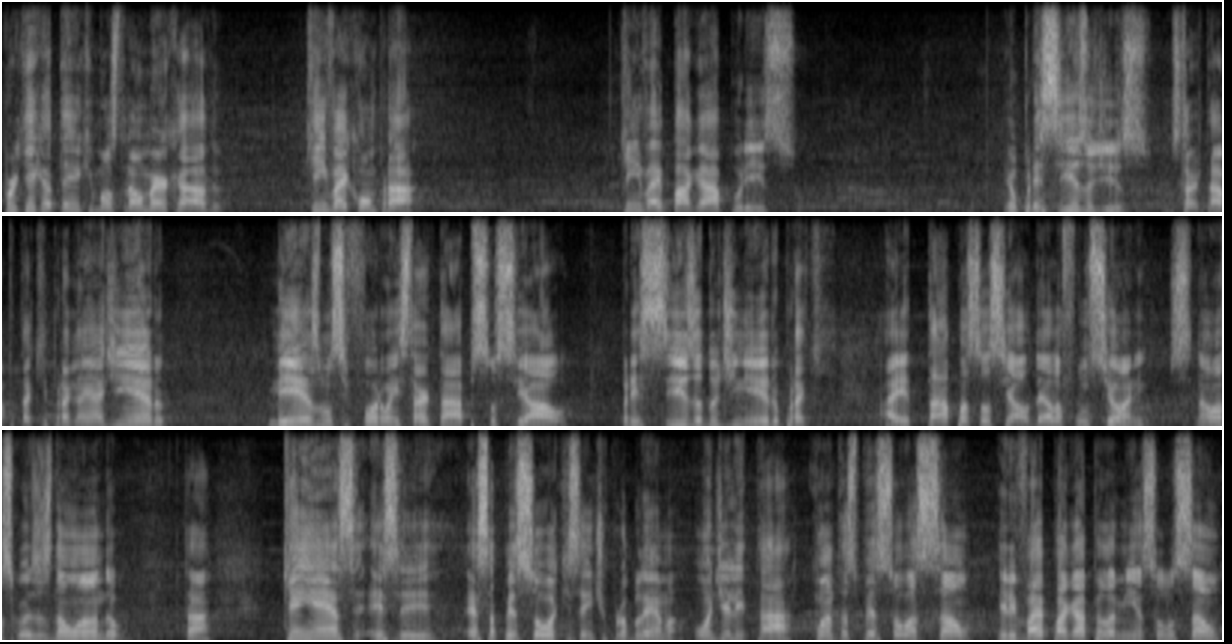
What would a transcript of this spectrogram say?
Por que, que eu tenho que mostrar o mercado? Quem vai comprar? Quem vai pagar por isso? Eu preciso disso. A startup está aqui para ganhar dinheiro. Mesmo se for uma startup social, precisa do dinheiro para que a etapa social dela funcione. Senão as coisas não andam. Tá? Quem é esse, esse, essa pessoa que sente o problema? Onde ele está? Quantas pessoas são? Ele vai pagar pela minha solução?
